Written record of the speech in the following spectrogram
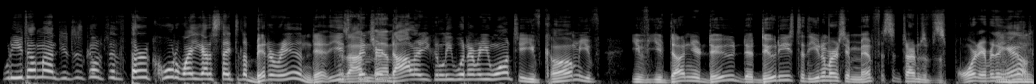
What are you talking about? You just go to the third quarter. Why you got to stay to the bitter end? You spent I'm- your I'm- dollar. You can leave whenever you want to. You've come. You've you've you've done your due the duties to the University of Memphis in terms of support, everything Mm-hmm. else.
